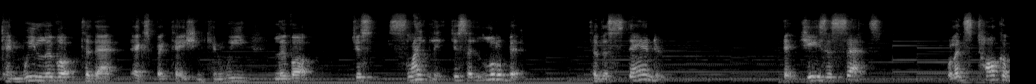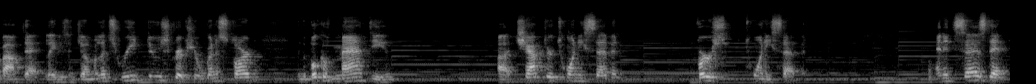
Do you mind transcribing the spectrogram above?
Can we live up to that expectation? Can we live up just slightly, just a little bit to the standard that Jesus sets? Well, let's talk about that, ladies and gentlemen. Let's read through scripture. We're going to start in the book of Matthew, uh, chapter 27, verse 27. And it says that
